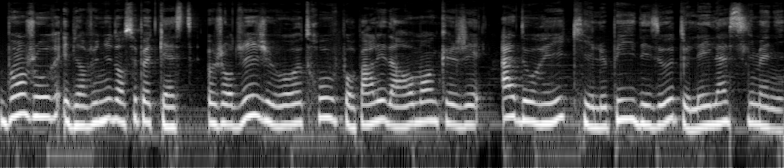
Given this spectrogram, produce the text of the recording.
Bonjour et bienvenue dans ce podcast. Aujourd'hui, je vous retrouve pour parler d'un roman que j'ai adoré qui est Le pays des eaux de Leila Slimani.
